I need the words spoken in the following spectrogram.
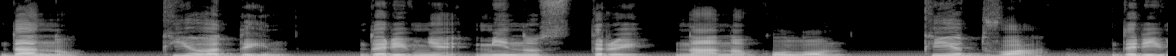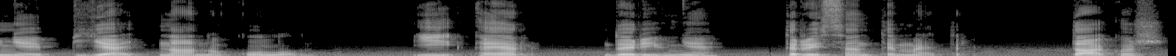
Дано Q1 дорівнює мінус 3 нанокулон, Q2 дорівнює 5 нанокулон і R дорівнює 3 см. Також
